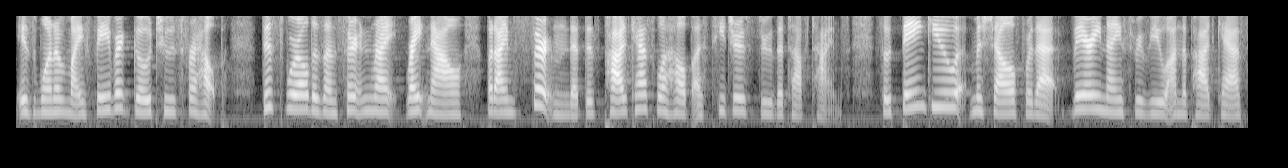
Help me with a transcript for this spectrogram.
is one of my favorite go tos for help. This world is uncertain right, right now, but I'm certain that this podcast will help us teachers through the tough times. So thank you, Michelle, for that very nice review on the podcast.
